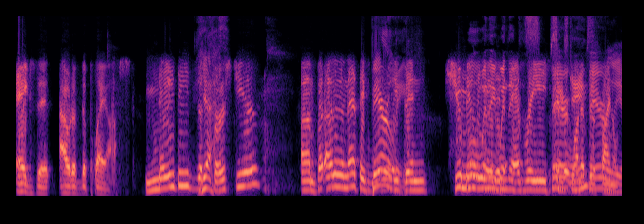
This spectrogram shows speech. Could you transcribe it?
exit out of the playoffs. Maybe the Yes. first year, um, but other than that, they've Barely. literally been humiliated when they- when they- every Bare- single one of their final barely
